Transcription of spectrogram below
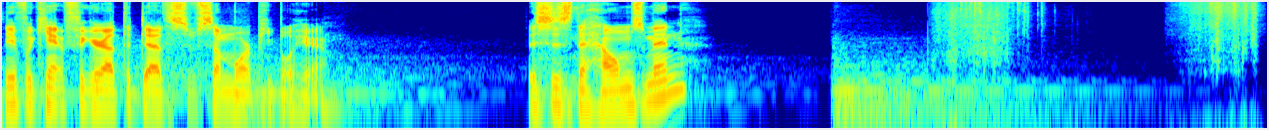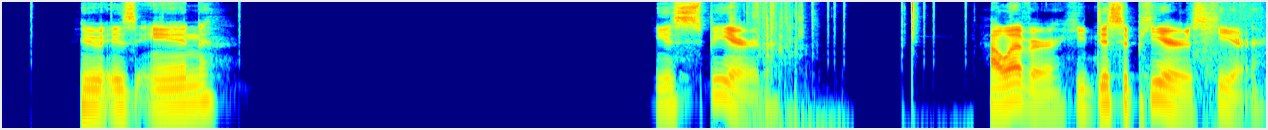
See if we can't figure out the deaths of some more people here. This is the helmsman. Who is in... He is speared. However, he disappears here.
